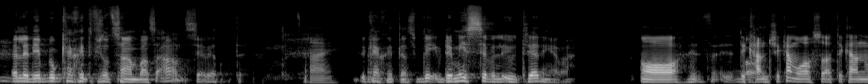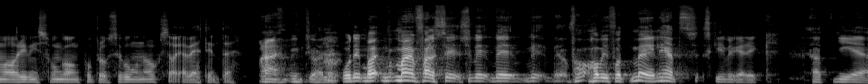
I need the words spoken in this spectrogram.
Mm. Eller det kanske inte finns något samband alls, jag vet inte. Nej. Det kanske inte ens blir, remiss är väl utredningar va? Ja, det ja. kanske kan vara så att det kan vara remissomgång på propositioner också, jag vet inte. Nej, inte jag heller. Och det, i varje fall så, så vi, vi, vi, har vi fått möjlighet, skriver Erik, att ge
